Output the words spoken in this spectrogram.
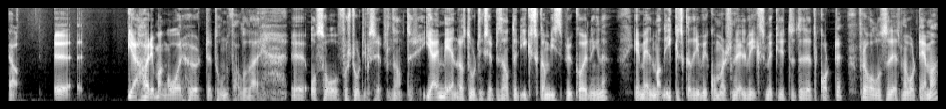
Ja, øh jeg har i mange år hørt tonefallet der, eh, også overfor stortingsrepresentanter. Jeg mener at stortingsrepresentanter ikke skal misbruke ordningene. Jeg mener man ikke skal drive kommersiell virksomhet knyttet til dette kortet, for å holde oss til det som er vårt tema.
